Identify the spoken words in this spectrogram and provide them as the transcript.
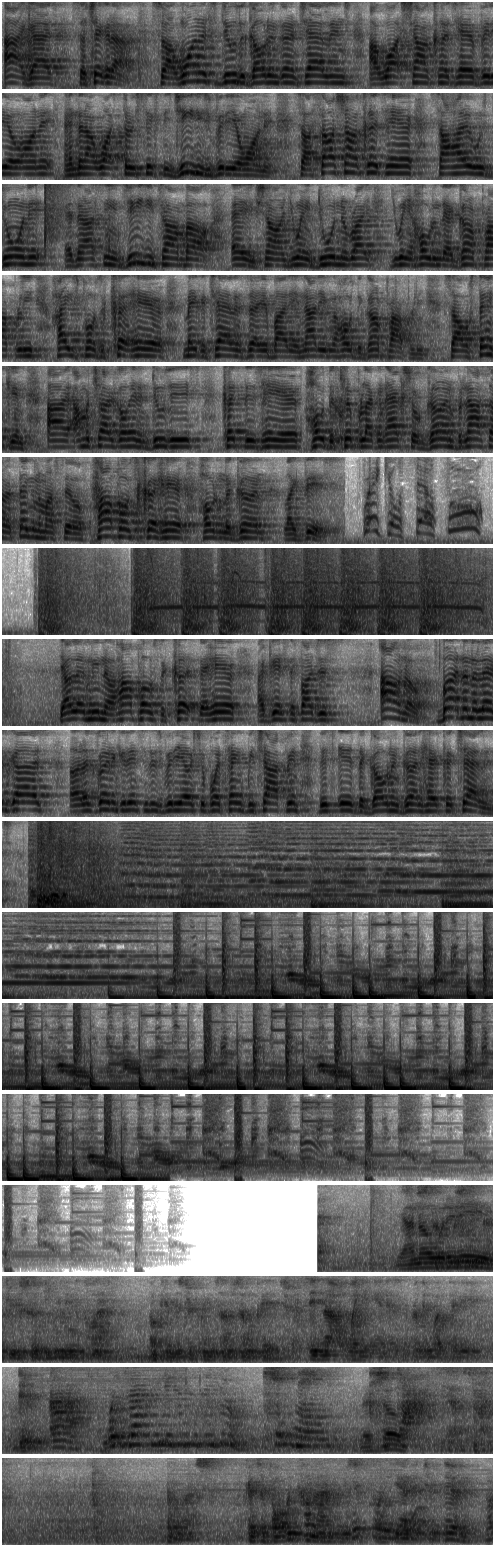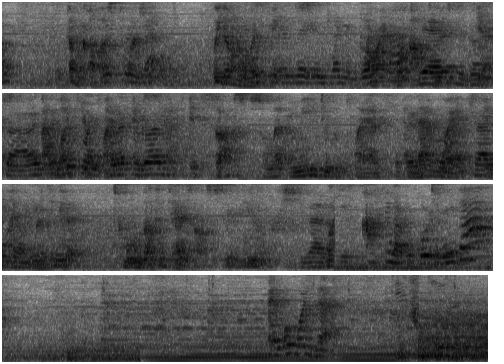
Alright guys, so check it out. So I wanted to do the Golden Gun Challenge. I watched Sean Cuts Hair video on it, and then I watched 360 Jeezy's video on it. So I saw Sean Cuts Hair, saw how he was doing it, and then I seen Jeezy talking about, hey Sean, you ain't doing it right, you ain't holding that gun properly, how you supposed to cut hair, make a challenge to everybody, and not even hold the gun properly. So I was thinking, alright, I'm gonna try to go ahead and do this, cut this hair, hold the clipper like an actual gun, but now I started thinking to myself, how I'm supposed to cut hair holding the gun like this. Break yourself, fool! Y'all let me know how I'm supposed to cut the hair. I guess if I just, I don't know. But nonetheless, guys, uh, let's go ahead and get into this video. It's your boy Tank Be Choppin. This is the Golden Gun Haircut Challenge. Y'all know what it is. Said we need plan. Okay, Mr. Green's on his own page. See, not winging it isn't really what they do. Ah, what exactly is it that they do? kick names, Let's take go. gas. Yeah. Nevertheless, because if all we come out of this is like the attitude, Dude, don't call us blunt. We don't know what it means. It's like a gun right, we're size? Yeah, it's a gun Yes, size. I It's like your like plan, collector rifle. except it sucks, so let me do the plan, Okay, and that way, we're it might be really YouTube. good. It's all about the dance off to save the universe. You gotta just stop Often recording. do that? Hey, what was that?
